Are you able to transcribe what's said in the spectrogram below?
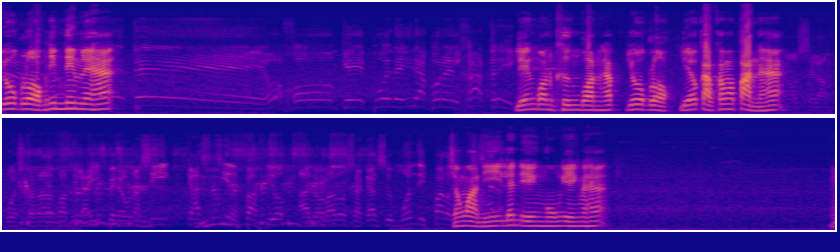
โยกหลอกนิ่มๆเลยฮะ เลี้ยงบอลคึงบอลครับ โยกหลอกเลี้ยวกลับเข้ามาปั่นนะฮะ จังหวะนี้เล่นเองงงเองนะฮะแหม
